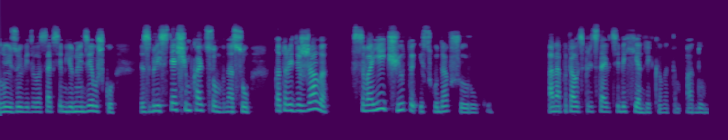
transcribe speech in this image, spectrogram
Луиза увидела совсем юную девушку с блестящим кольцом в носу, которая держала своей чью-то исхудавшую руку. Она пыталась представить себе Хенрика в этом аду.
